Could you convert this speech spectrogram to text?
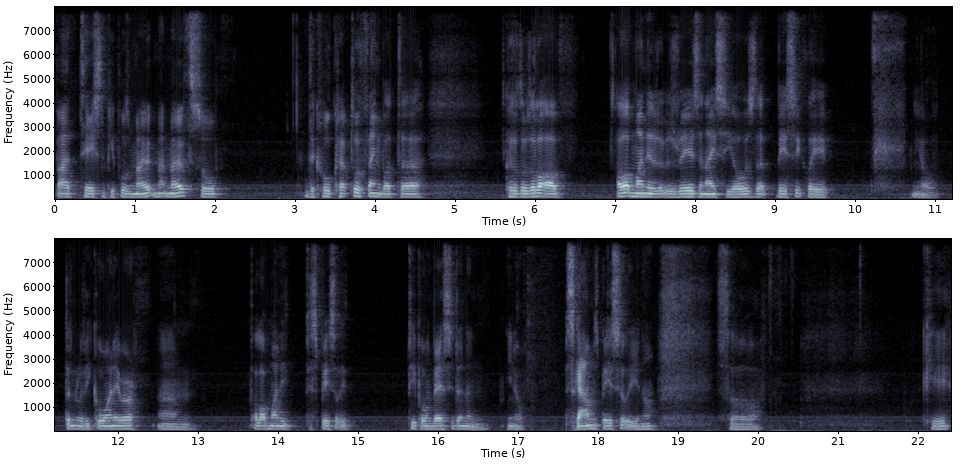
bad taste in people's mouth, mouth so the whole crypto thing, but because uh, there was a lot of a lot of money that was raised in ICOs that basically, you know, didn't really go anywhere. Um, a lot of money just basically people invested in and you know scams basically, you know. So okay.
